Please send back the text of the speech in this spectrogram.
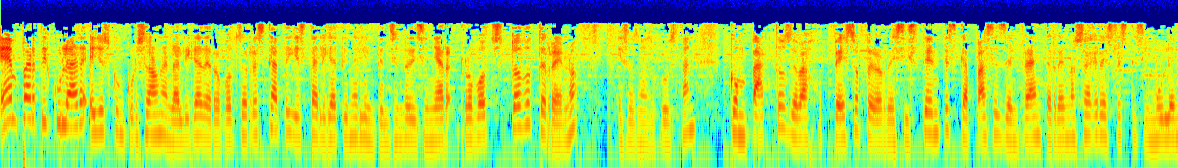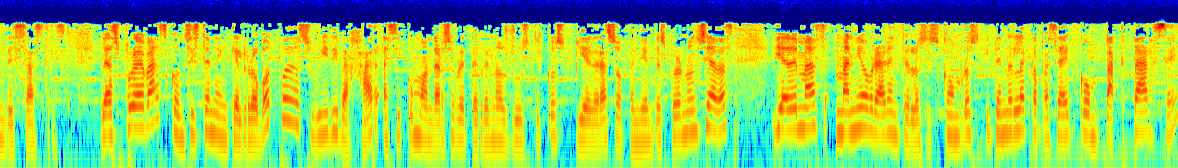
En particular, ellos concursaron en la Liga de Robots de Rescate y esta liga tiene la intención de diseñar robots todoterreno, esos nos gustan, compactos, de bajo peso, pero resistentes, capaces de entrar en terrenos agrestes que simulen desastres. Las pruebas consisten en que el robot pueda subir y bajar, así como andar sobre terrenos rústicos, piedras o pendientes pronunciadas, y además maniobrar entre los escombros y tener la capacidad de compactarse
